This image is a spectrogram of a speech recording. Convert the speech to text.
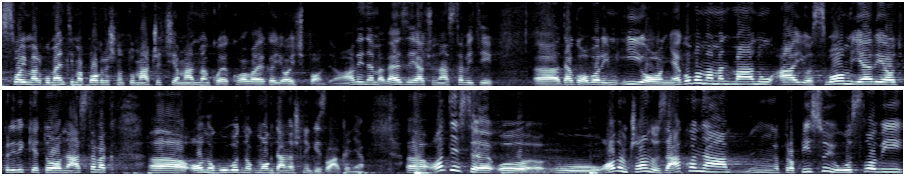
svojim argumentima pogrešno tumačeći amandman koji je kolega Jojić podneo. Ali, nema veze, ja ću nastaviti da govorim i o njegovom amandmanu, a i o svom, jer je otprilike to nastavak onog uvodnog mog današnjeg izlaganja. Ovde se u ovom članu zakona propisuju uslovi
